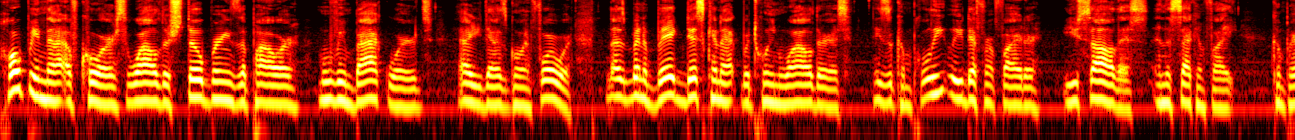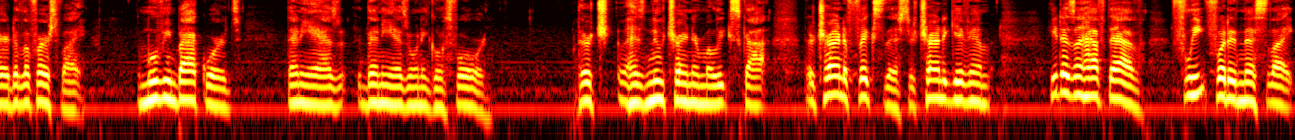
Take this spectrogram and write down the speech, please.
Hoping that, of course, Wilder still brings the power moving backwards that he does going forward. There's been a big disconnect between Wilder as he's a completely different fighter. You saw this in the second fight compared to the first fight moving backwards than he has than he has when he goes forward. Their his new trainer Malik Scott. They're trying to fix this. They're trying to give him. He doesn't have to have fleet-footedness like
